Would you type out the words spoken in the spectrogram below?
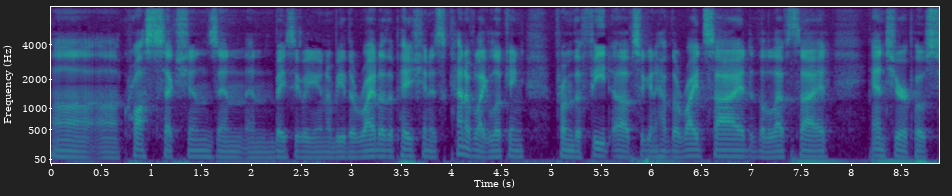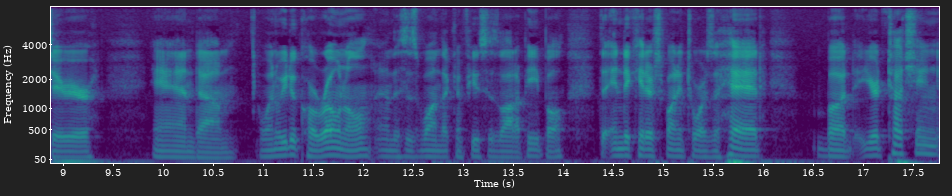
cross sections and, and basically going to be the right of the patient. It's kind of like looking from the feet up. So you're going to have the right side, the left side, anterior, posterior. And um, when we do coronal, and this is one that confuses a lot of people, the indicator is pointing towards the head, but you're touching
